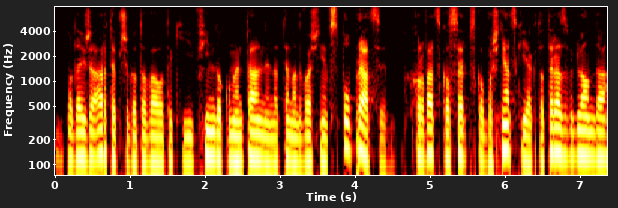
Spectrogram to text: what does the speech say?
bodajże Arte przygotowało taki film dokumentalny na temat właśnie współpracy chorwacko-serbsko-bośniackiej, jak to teraz wygląda.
